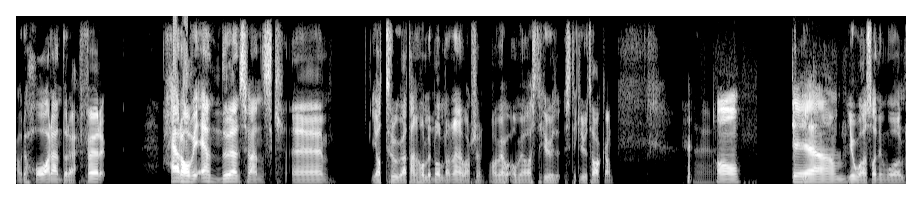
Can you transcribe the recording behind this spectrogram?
Ja, du har ändå det. För här har vi ännu en svensk. Eh, jag tror att han håller nollan den här matchen om jag, om jag sticker ut, sticker ut hakan. Eh, Ja. Det... ehm, Johansson i mål.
